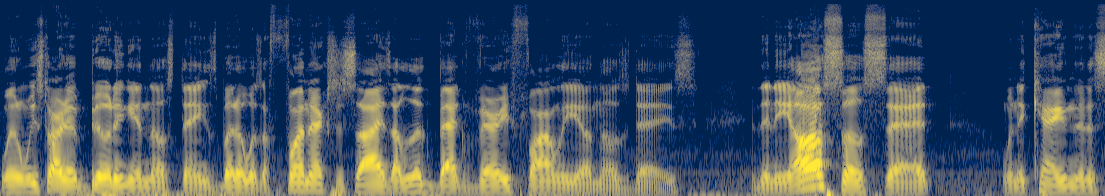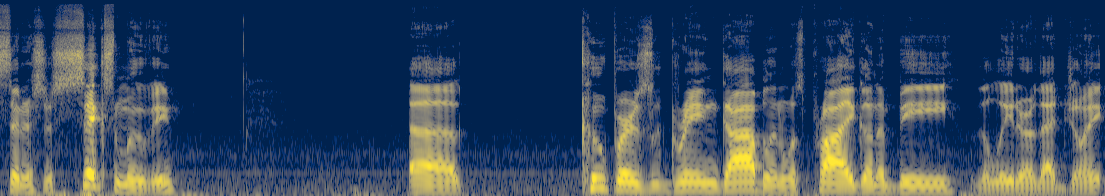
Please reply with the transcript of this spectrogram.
when we started building in those things, but it was a fun exercise. I look back very fondly on those days. And then he also said, when it came to the Sinister Six movie, uh, Cooper's Green Goblin was probably going to be the leader of that joint.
